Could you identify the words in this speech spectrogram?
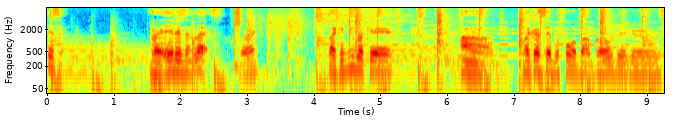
isn't, right? It isn't less, right? Like if you look at, um, like I said before about gold diggers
